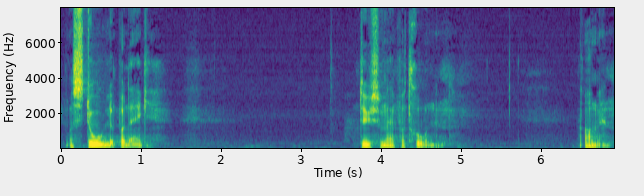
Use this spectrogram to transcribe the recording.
og stole på deg, du som er på tronen. Amen.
